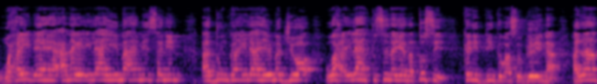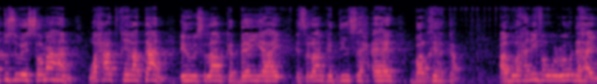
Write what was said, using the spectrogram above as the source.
waxay dhaheen anaga ilaahay ma aaminsanin adduunkan ilaahay ma jiro waxa ilaahay tusinayana tusi. Kadib diinta waa soo gelaynaa haddaana tusi wey soo maahan. Waxaad qirataan inuu islaamka been yahay islaamka diin sax ahayn bal qirta abu xaniifa wuxuu dhahay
